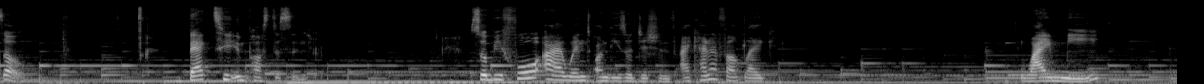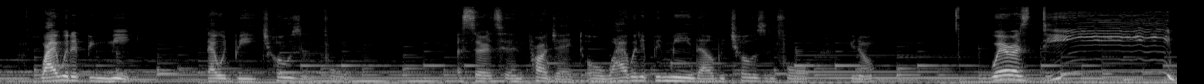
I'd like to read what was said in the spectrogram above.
So, back to imposter syndrome. So, before I went on these auditions, I kind of felt like why me? Why would it be me that would be chosen for a certain project or why would it be me that would be chosen for, you know. Whereas deep,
